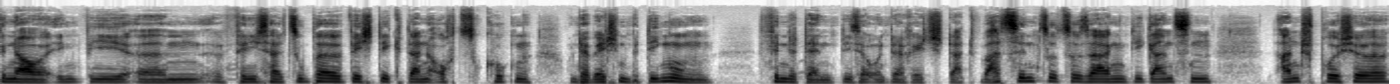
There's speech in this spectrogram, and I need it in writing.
genau, irgendwie ähm, finde ich es halt super wichtig, dann auch zu gucken, unter welchen Bedingungen findet denn dieser Unterricht statt? Was sind sozusagen die ganzen Ansprüche,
